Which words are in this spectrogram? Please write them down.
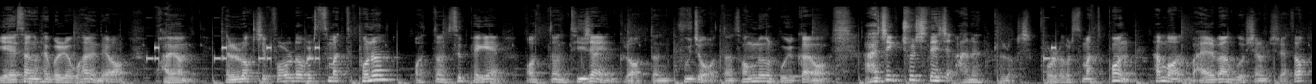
예상을 해보려고 하는데요. 과연 갤럭시 폴더블 스마트폰은 어떤 스펙에 어떤 디자인 그리고 어떤 구조 어떤 성능을 보일까요? 아직 출시되지 않은 갤럭시 폴더블 스마트폰 한번 말방구 실험실에서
